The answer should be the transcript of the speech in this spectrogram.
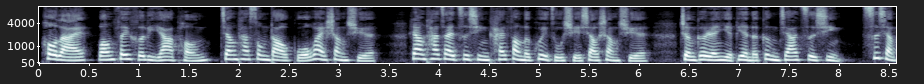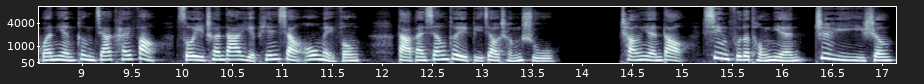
后来，王菲和李亚鹏将她送到国外上学，让她在自信开放的贵族学校上学，整个人也变得更加自信，思想观念更加开放，所以穿搭也偏向欧美风，打扮相对比较成熟。常言道，幸福的童年治愈一生。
